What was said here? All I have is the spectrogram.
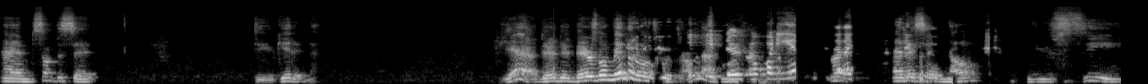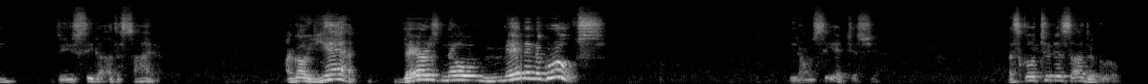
and something said, "Do you get it now?" Yeah, there, there- there's no men in those groups. There's nobody in. Right. And they said, No, you see, do you see the other side of it? I go, Yeah, there's no men in the groups. You don't see it just yet. Let's go to this other group.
